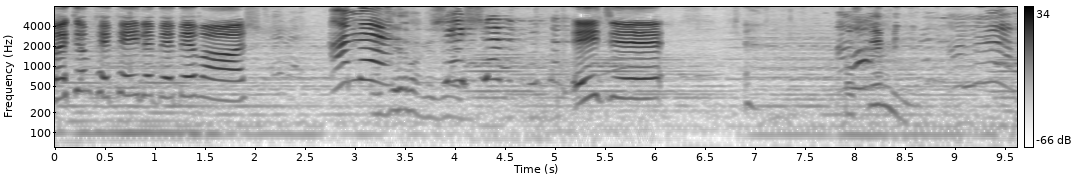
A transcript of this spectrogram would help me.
Bakın Pepe ile Bebe var. Ece'ye bak Şey Ece'ye. şey. Ece. Tospiye mi bindin? Anne.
